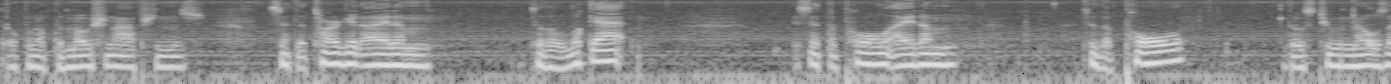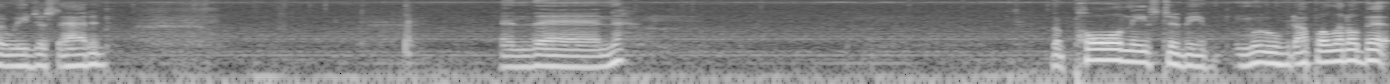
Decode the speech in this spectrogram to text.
to open up the motion options. Set the target item to the look at. Set the pole item to the pole, those two nulls that we just added. And then the pole needs to be moved up a little bit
